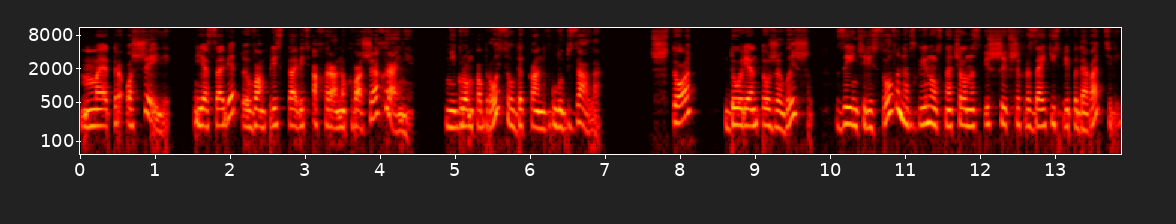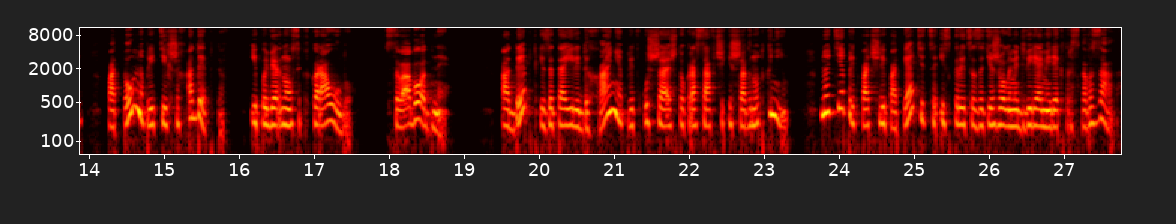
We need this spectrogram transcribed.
«Мэтр О'Шейли, я советую вам приставить охрану к вашей охране», негромко бросил декан вглубь зала. «Что?» Дориан тоже вышел, заинтересованно взглянул сначала на спешивших разойтись преподавателей, потом на притихших адептов и повернулся к караулу. «Свободны!» Адептки затаили дыхание, предвкушая, что красавчики шагнут к ним, но те предпочли попятиться и скрыться за тяжелыми дверями ректорского зала.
